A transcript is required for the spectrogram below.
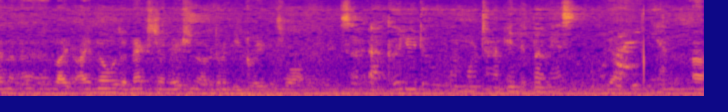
and, and like I know the next generation are going to be great as well. so uh, could you do one more time in the Burmese Yeah. yeah အာ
